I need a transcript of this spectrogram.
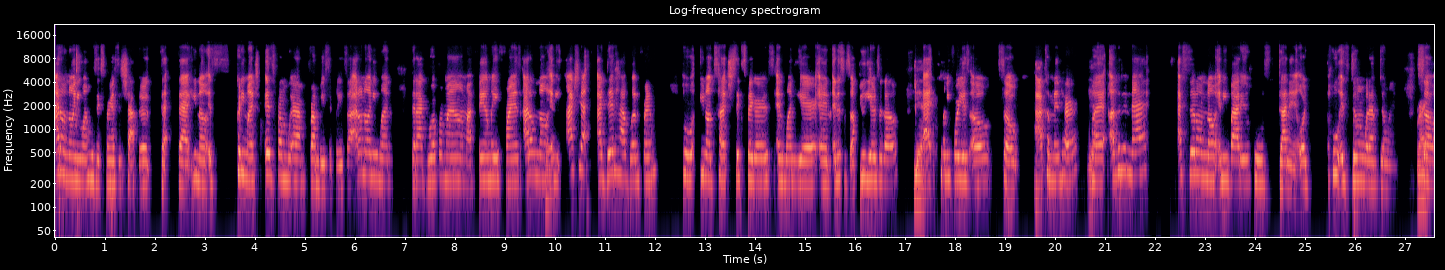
i don't know anyone who's experienced this chapter that that you know is pretty much is from where i'm from basically so i don't know anyone that I grew up around, my family, friends. I don't know any. Actually, I, I did have one friend who, you know, touched six figures in one year, and and this was a few years ago. Yeah. At 24 years old, so I commend her. Yeah. But other than that, I still don't know anybody who's done it or who is doing what I'm doing. Right. So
